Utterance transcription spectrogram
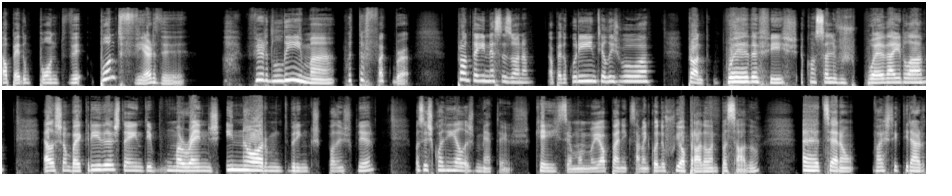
ao pé do Ponte Verde. Ponte Verde? Verde Lima. What the fuck, bro? Pronto, aí nessa zona ao pé do Corinthians, Lisboa. Pronto, bué da fixe, aconselho-vos bué a ir lá. Elas são bem queridas, têm tipo uma range enorme de brincos que podem escolher. Vocês escolhem elas metem-os. Que é isso, é meu maior pânico. Sabem, quando eu fui operada o ano passado, uh, disseram: vais ter que tirar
